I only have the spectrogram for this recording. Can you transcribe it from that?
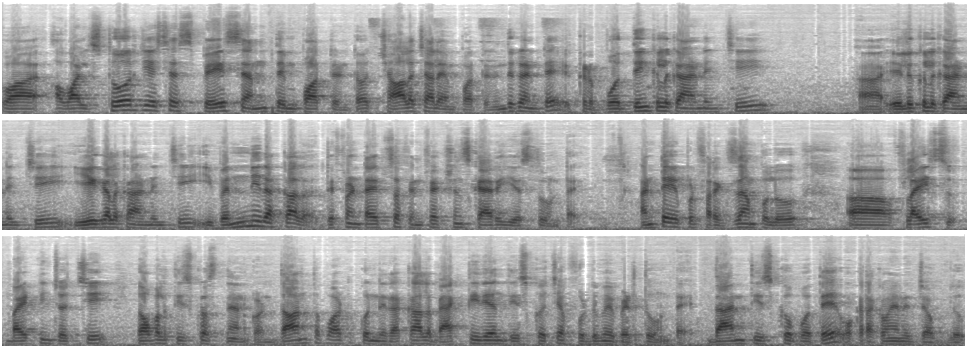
వా- వాళ్ళు స్టోర్ చేసే స్పేస్ ఎంత ఇంపార్టెంటో చాలా చాలా ఇంపార్టెంట్ ఎందుకంటే ఇక్కడ బొద్దింకలు కాడించి ఆ, ఎలుకలు కాండించి ఈగల కాండించి ఇవన్నీ రకాల different types of infections carry చేస్తూ ఉంటాయి. అంటే ఇప్పుడు ఫర్ ఎగ్జాంపుల్ ఫ్లైస్ బయట నుంచి వచ్చి లోపలికి తీసుకొస్తున్నాయి అనుకోండి. దాంతోపాటు కొన్ని రకాల బ్యాక్టీరియాని తీసుకొచ్చి ఆ ఫుడ్ మీద పెడుతూ ఉంటాయి. దాన్ని తీసుకోపోతే ఒక రకమైన జబ్బులు.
